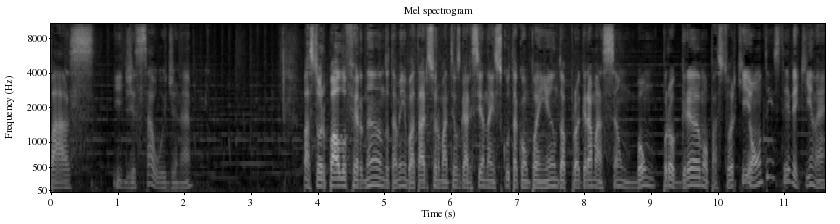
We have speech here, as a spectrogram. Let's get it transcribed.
paz e de saúde, né? Pastor Paulo Fernando também, boa tarde, senhor Matheus Garcia na escuta acompanhando a programação, bom programa, o pastor que ontem esteve aqui, né?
